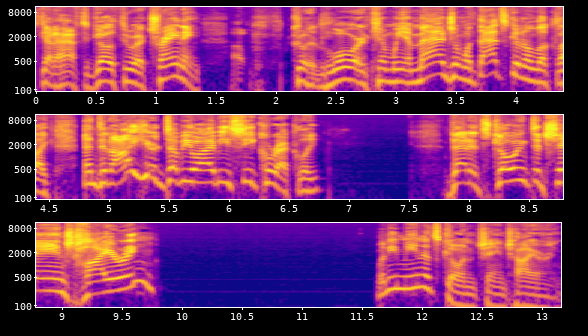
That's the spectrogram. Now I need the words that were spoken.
going to have to go through a training. Oh, good Lord, can we imagine what that's going to look like? And did I hear WIBC correctly? That it's going to change hiring? What do you mean it's going to change hiring?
